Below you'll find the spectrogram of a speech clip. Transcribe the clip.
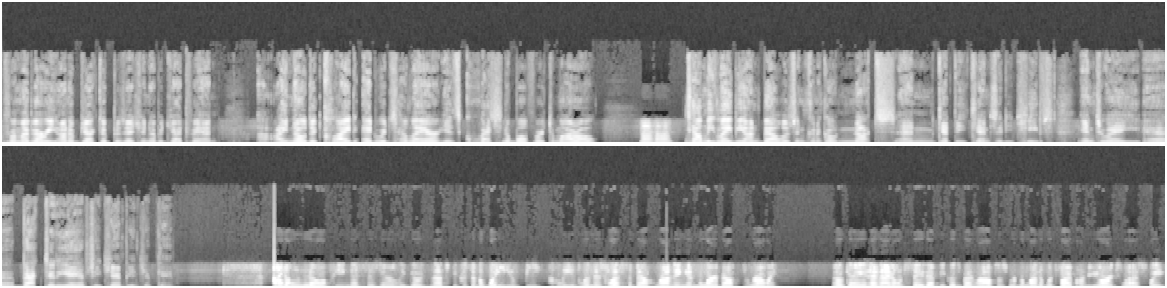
From a very unobjective position of a Jet fan, uh, I know that Clyde Edwards Helaire is questionable for tomorrow. Mm-hmm. Tell me Le'Veon Bell isn't going to go nuts and get the Kansas City Chiefs into a uh, back to the AFC Championship game. I don't know if he necessarily goes nuts because of the way you beat Cleveland is less about running and more about throwing. Okay, and I don't say that because Ben Roethlisberger it with 500 yards last week.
